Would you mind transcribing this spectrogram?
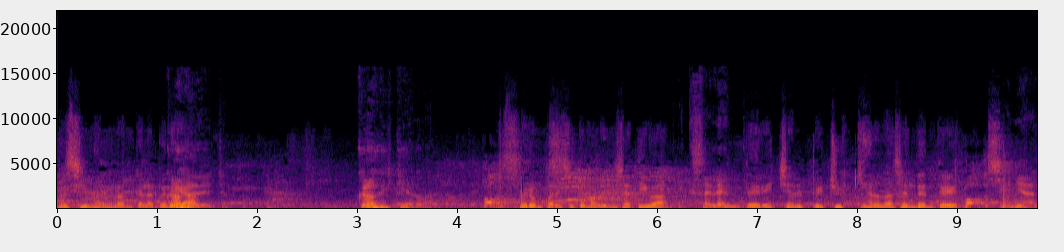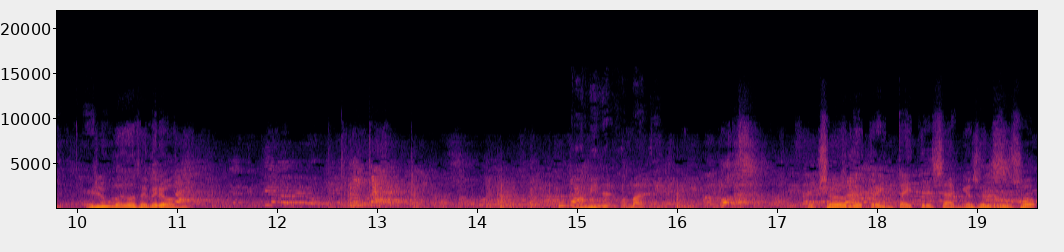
Recién arranca la Cross pelea. derecha. Cross de izquierda. Verón parece tomar la iniciativa. Excelente. Derecha al pecho, izquierda ascendente. Genial. El 1-2 de Verón. Domina el combate. Boxeador de 33 años el ruso.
